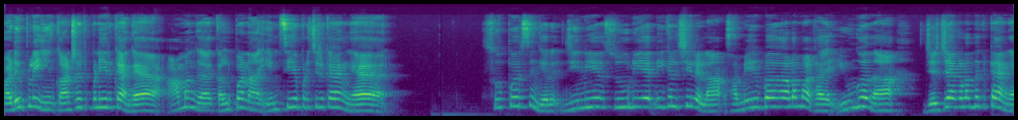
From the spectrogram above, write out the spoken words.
படிப்புலையும் கான்சன்ட்ரேட் பண்ணியிருக்காங்க. ஆமாங்க கல்பனா எம்சிஏ படிச்சிருக்காங்க. சூப்பர் சிங்கர் ஜீனியர் ஜூனியர் நிகழ்ச்சியிலலாம் சமீப காலமாக இவங்க தான் ஜட்ஜாக கலந்துக்கிட்டாங்க.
